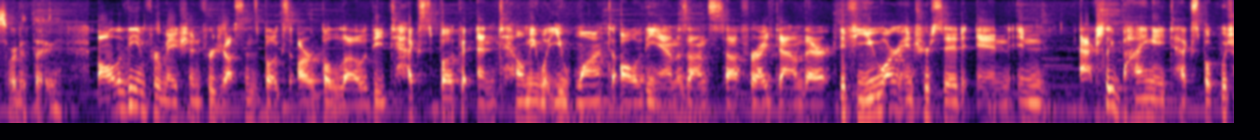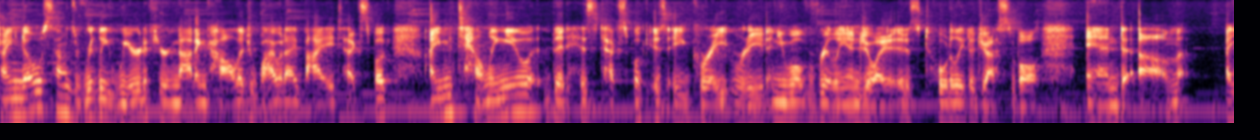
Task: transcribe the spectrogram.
sort of thing. All of the information for Justin's books are below. The textbook and Tell Me What You Want, all of the Amazon stuff right down there. If you are interested in, in actually buying a textbook, which I know sounds really weird if you're not in college, why would I buy a textbook? I'm telling you that his textbook is a great read and you will really enjoy it. It is totally digestible and um, I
